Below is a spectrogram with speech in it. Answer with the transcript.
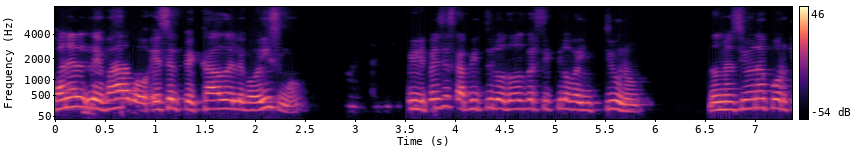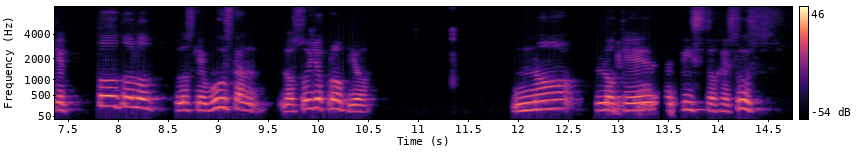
¿Cuán elevado es el pecado del egoísmo? Filipenses capítulo 2, versículo 21 nos menciona porque todos los, que buscan lo suyo propio, no lo que es de Cristo Jesús.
